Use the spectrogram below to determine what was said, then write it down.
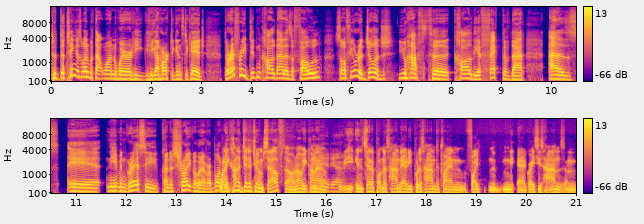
The, the thing as well with that one where he, he got hurt against the cage, the referee didn't call that as a foul. So if you're a judge, you have to call the effect of that as a Neiman Gracie kind of strike or whatever. But Well, I he kind of did it to himself, though. No, he kind did, yeah. of instead of putting his hand out, he put his hand to try and fight uh, Gracie's hands, and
